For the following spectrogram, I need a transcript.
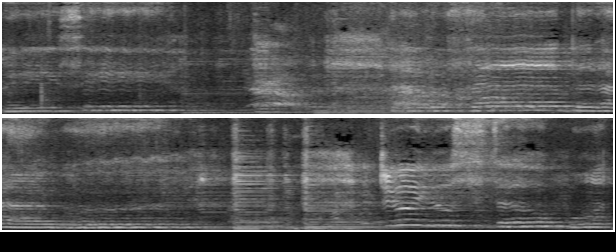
crazy. Said that I would? Do you still want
